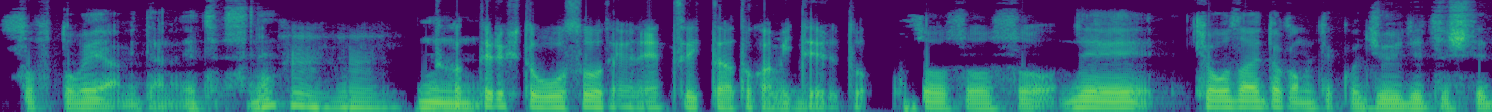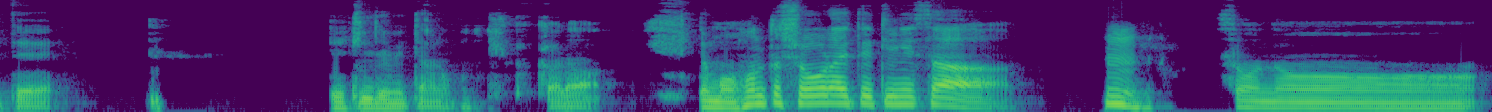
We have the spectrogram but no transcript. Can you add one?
ソフトウェアみたいなやつですね。うんうん。うん使ってる人多そうだよね。ツイッターとか見てると。そうそうそう。で、教材とかも結構充実してて、できるみたいなこと聞くから。でも本当将来的にさ、うん。その、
